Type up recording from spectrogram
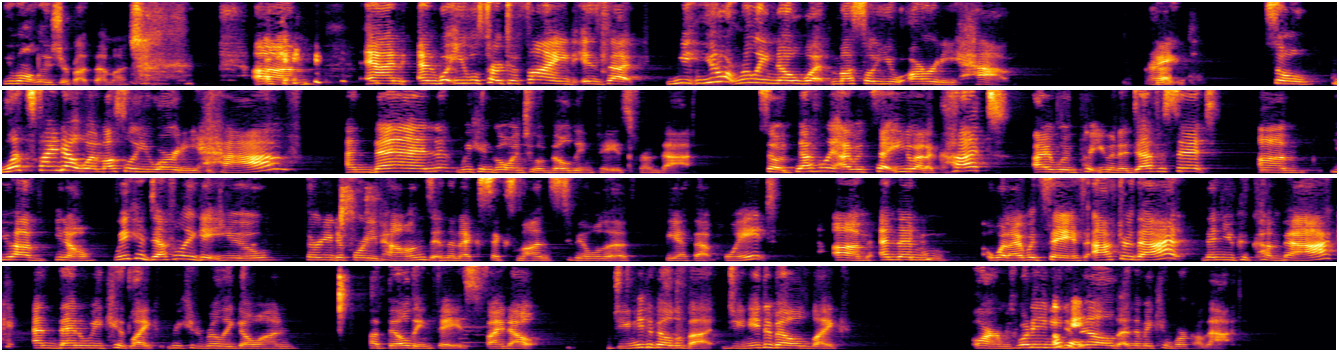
You won't lose your butt that much. um, okay. and and what you will start to find is that you, you don't really know what muscle you already have, right? Correct. So let's find out what muscle you already have, and then we can go into a building phase from that. So definitely, I would set you at a cut. I would put you in a deficit. Um, you have, you know, we could definitely get you 30 to 40 pounds in the next six months to be able to be at that point. Um, and then what I would say is after that, then you could come back and then we could like, we could really go on a building phase, find out, do you need to build a butt? Do you need to build like arms? What do you need okay. to build? And then we can work on that.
